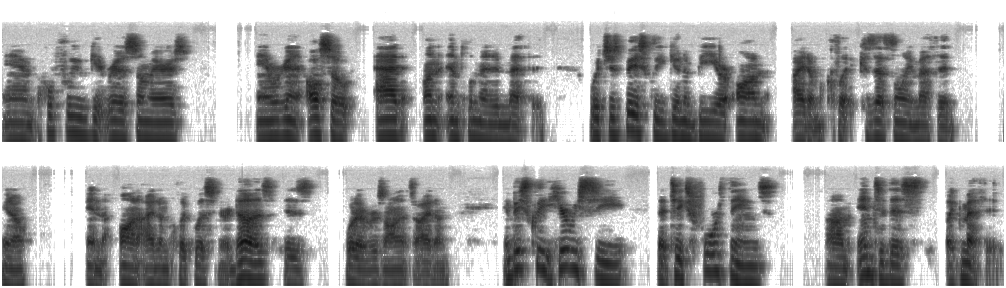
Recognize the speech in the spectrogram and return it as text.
and hopefully we get rid of some errors. And we're going to also add unimplemented method which is basically going to be our on item click because that's the only method you know an on item click listener does is whatever's on its item and basically here we see that takes four things um, into this like method.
